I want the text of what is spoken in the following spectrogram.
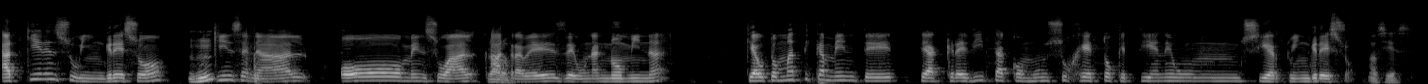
adquieren su ingreso quincenal o mensual Claro. a través de una nómina que automáticamente te acredita como un sujeto que tiene un cierto ingreso. Así es.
